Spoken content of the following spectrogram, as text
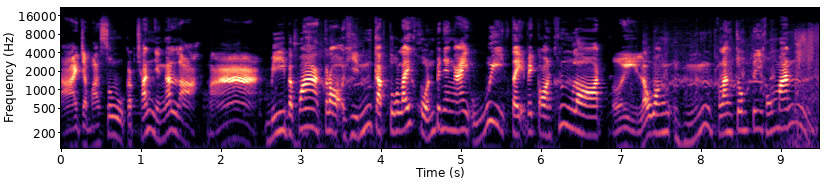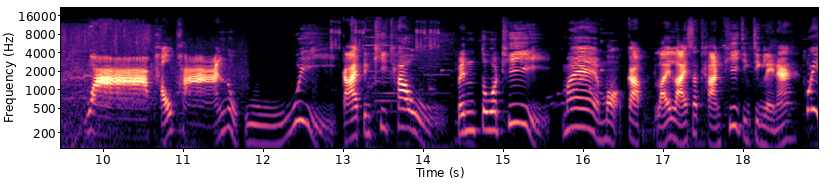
นายจะมาสู้กับฉันอย่างนั้นล่ะ มา มีแบบว่าเกราะหินกับตัวไร้ขนเป็นยังไง อุ้ยเตะไปก่อนครึ่งหลอดเฮ้ยระวังอื้อหือพลังโจมตีของมัน ว้าเผาผลาญโอ้โหยกลายเป็นขี้เท่า เป็นตัวที่แม่เหมาะกับหลายๆ สถานที่จริง ๆ เลยนะเฮ้ย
